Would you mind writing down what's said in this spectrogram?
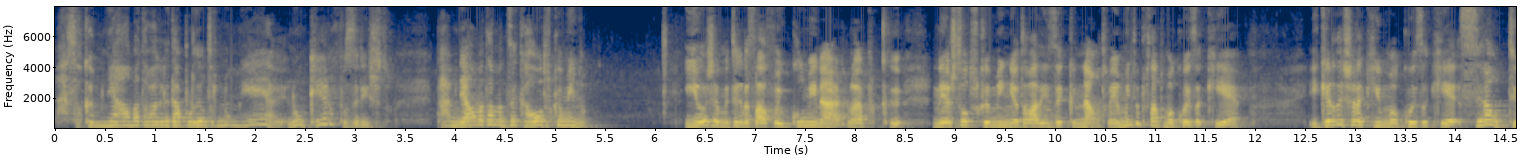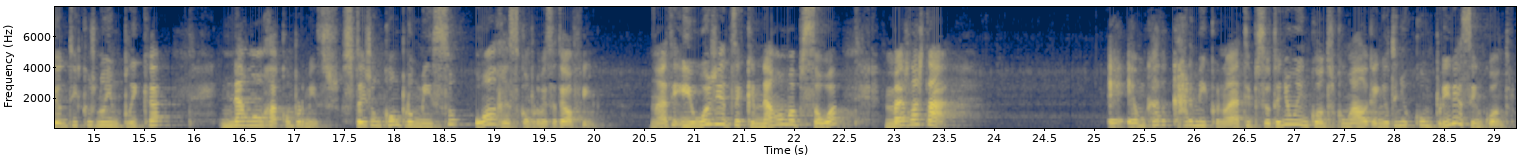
Ah, só que a minha alma estava a gritar por dentro, não é, não quero fazer isto. Pá, a minha alma está-me a dizer que há outro caminho. E hoje é muito engraçado, foi o culminar, não é? Porque neste outro caminho eu estava a dizer que não. Também é muito importante uma coisa que é, e quero deixar aqui uma coisa que é, ser autênticos não implica não honrar compromissos. Se tens um compromisso, honra esse compromisso até ao fim. Não é? E hoje ia dizer que não a uma pessoa, mas lá está. É, é, um bocado kármico, não é? Tipo, se eu tenho um encontro com alguém, eu tenho que cumprir esse encontro.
